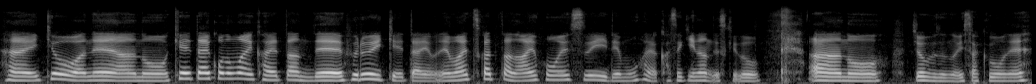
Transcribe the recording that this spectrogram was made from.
はい、今日はね、あの、携帯この前変えたんで、古い携帯をね、前使ってたの iPhone SE でもはや化石なんですけど、あの、ジョブズの遺作をね、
